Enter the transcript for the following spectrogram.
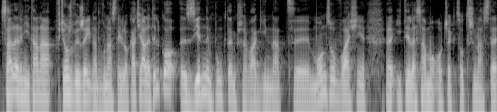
Salernitana wciąż wyżej na 12 lokacie, ale tylko z jednym punktem przewagi nad e, Monzą właśnie e, i tyle samo oczek co 13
